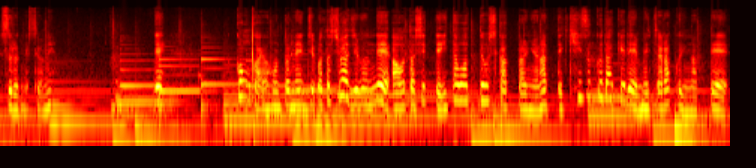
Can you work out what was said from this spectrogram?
するんですよね。で今回は本当ね私は自分であ私っていたわってほしかったんやなって気づくだけでめっちゃ楽になって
